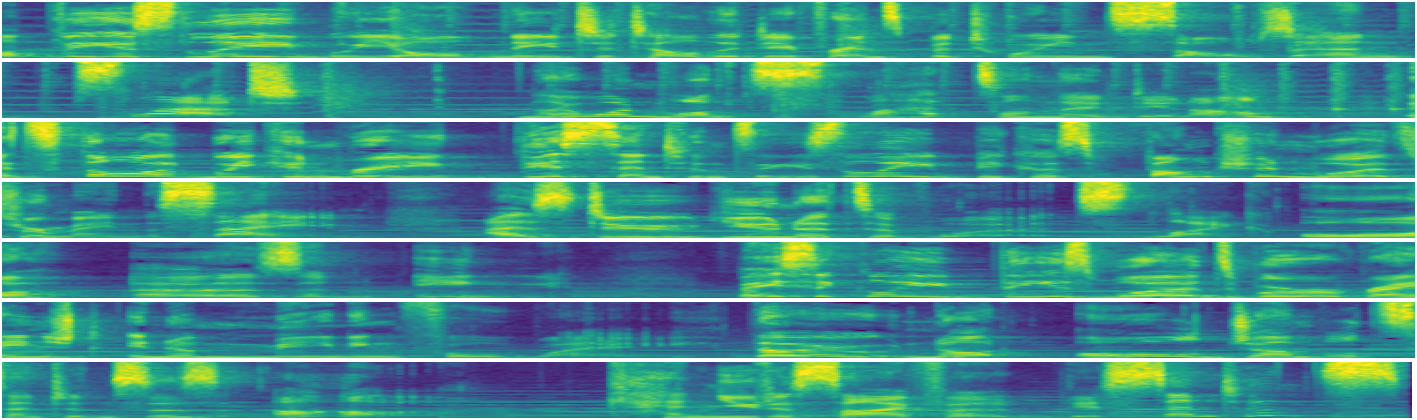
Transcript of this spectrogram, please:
Obviously, we all need to tell the difference between salt and slat. No one wants slats on their dinner. It's thought we can read this sentence easily because function words remain the same, as do units of words like or, ers, and ing. Basically, these words were arranged in a meaningful way, though not all jumbled sentences are. Can you decipher this sentence?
